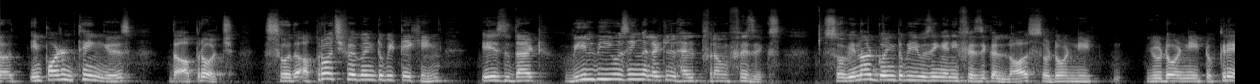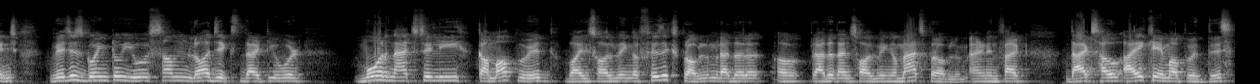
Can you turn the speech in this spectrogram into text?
The important thing is the approach. So the approach we're going to be taking is that we'll be using a little help from physics. So we're not going to be using any physical laws so don't need you don't need to cringe. We're just going to use some logics that you would more naturally come up with while solving a physics problem rather uh, rather than solving a maths problem. And in fact that's how I came up with this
